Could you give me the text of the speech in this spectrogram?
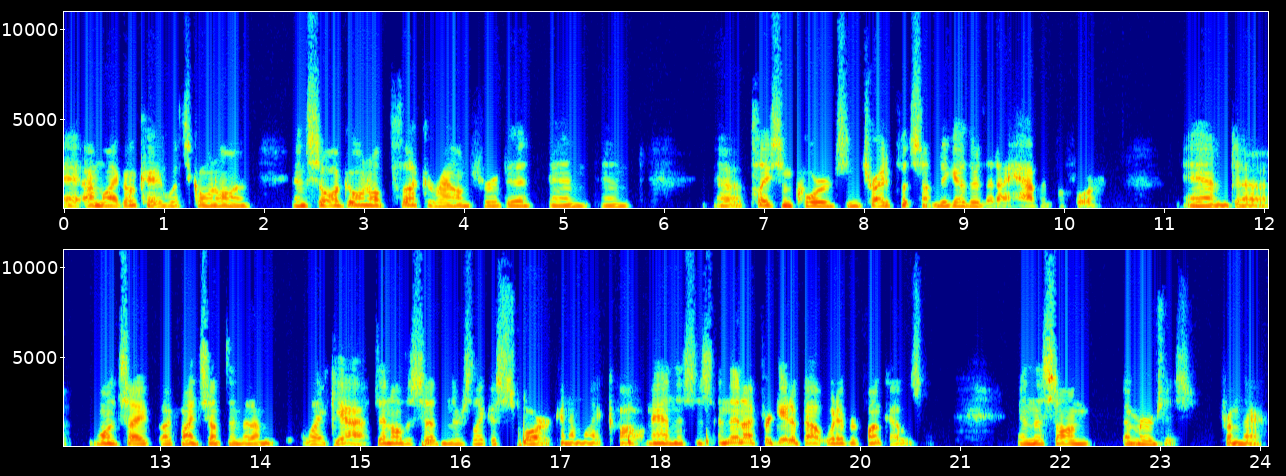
uh, I'm like, okay, what's going on? And so I'll go and I'll pluck around for a bit and and uh, play some chords and try to put something together that I haven't before. And uh, once I I find something that I'm like, yeah, then all of a sudden there's like a spark and I'm like, oh man, this is, and then I forget about whatever funk I was in. And the song emerges from there.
